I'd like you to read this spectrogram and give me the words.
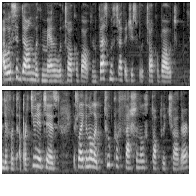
I would sit down with men we would talk about investment strategies we would talk about different opportunities. It's like you know like two professionals talk to each other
